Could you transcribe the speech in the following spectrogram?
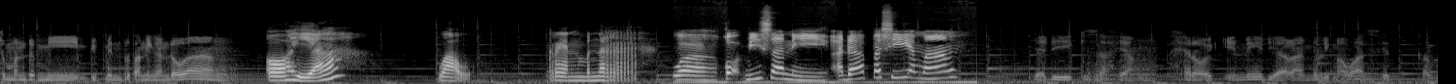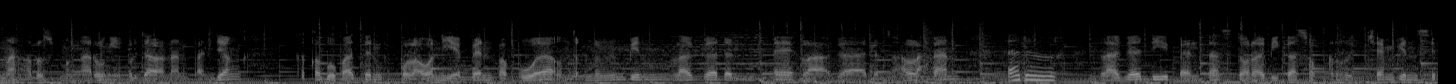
cuman demi pimpin pertandingan doang. oh iya? Wow, keren bener. Wah, kok bisa nih? Ada apa sih emang? Jadi kisah yang heroik ini dialami lima wasit karena harus mengarungi perjalanan panjang ke Kabupaten Kepulauan Yepen, Papua untuk memimpin laga dan eh laga dan salah kan? Aduh, laga di Pentas Torabika Soccer Championship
